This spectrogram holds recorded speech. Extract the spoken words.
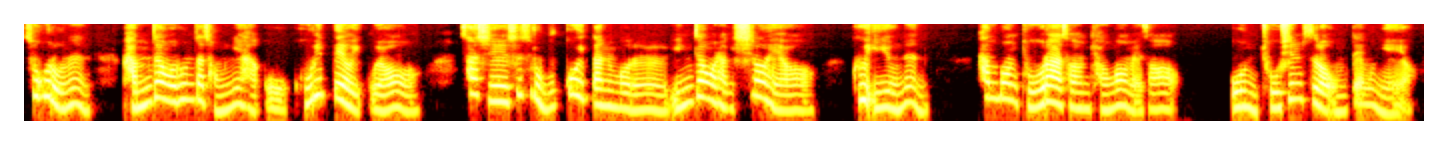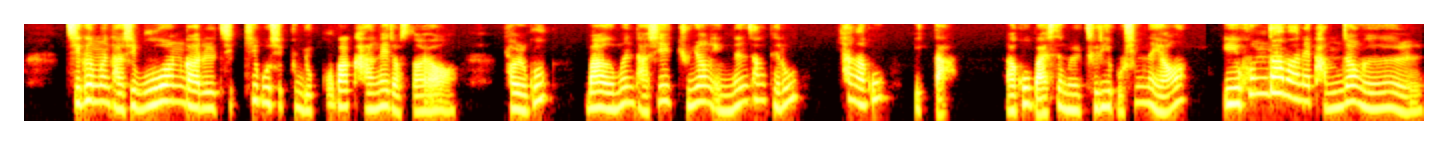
속으로는 감정을 혼자 정리하고 고립되어 있고요. 사실 스스로 묻고 있다는 거를 인정을 하기 싫어해요. 그 이유는 한번 돌아선 경험에서 온 조심스러움 때문이에요. 지금은 다시 무언가를 지키고 싶은 욕구가 강해졌어요. 결국 마음은 다시 균형 있는 상태로 향하고 있다. 라고 말씀을 드리고 싶네요. 이 혼자만의 감정을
